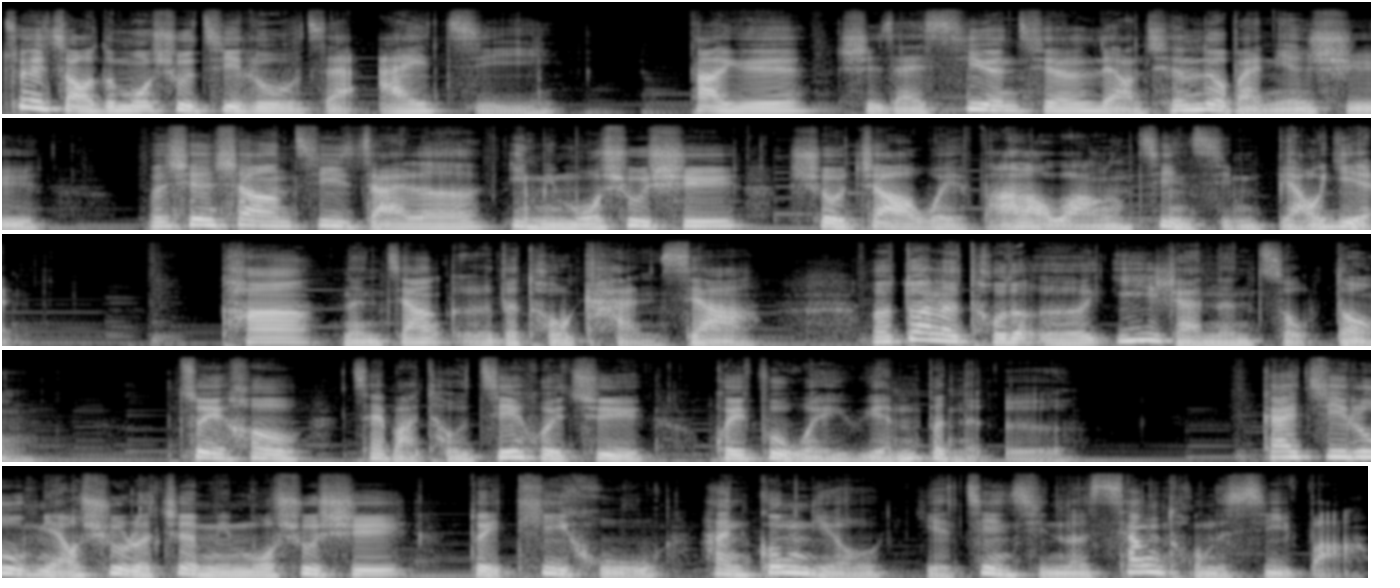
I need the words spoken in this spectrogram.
最早的魔术记录在埃及，大约是在西元前两千六百年时，文献上记载了一名魔术师受召为法老王进行表演。他能将鹅的头砍下，而断了头的鹅依然能走动，最后再把头接回去，恢复为原本的鹅。该记录描述了这名魔术师对鹈鹕和公牛也进行了相同的戏法。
